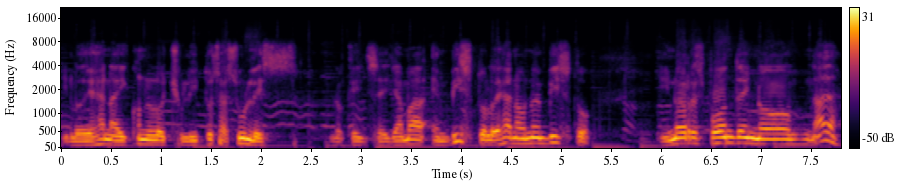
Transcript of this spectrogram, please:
y lo dejan ahí con los chulitos azules, lo que se llama en visto, lo dejan a uno en visto y no responden, no, nada.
